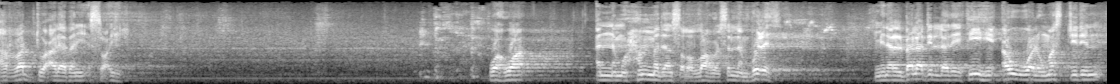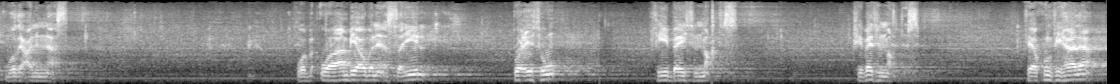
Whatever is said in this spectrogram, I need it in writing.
الرد على بني إسرائيل. وهو أن محمدا صلى الله عليه وسلم بعث من البلد الذي فيه أول مسجد وضع للناس. وأنبياء بني إسرائيل بعثوا في بيت المقدس. في بيت المقدس. فيكون في هذا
